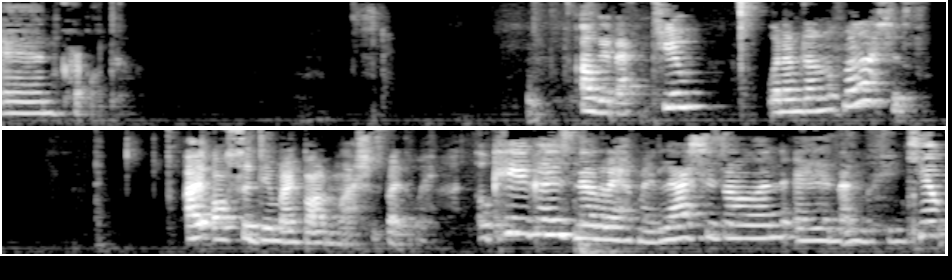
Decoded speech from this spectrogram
and curled. I'll get back to you when I'm done with my lashes. I also do my bottom lashes, by the way. Okay, you guys, now that I have my lashes on and I'm looking cute,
